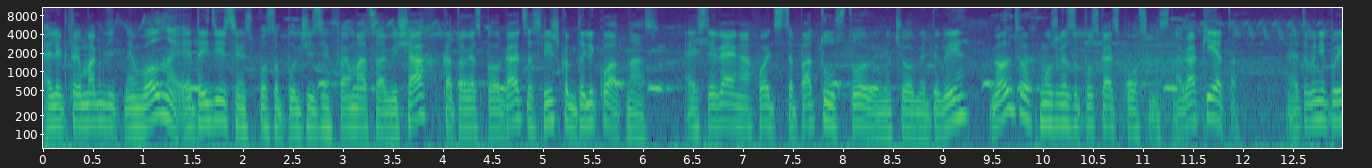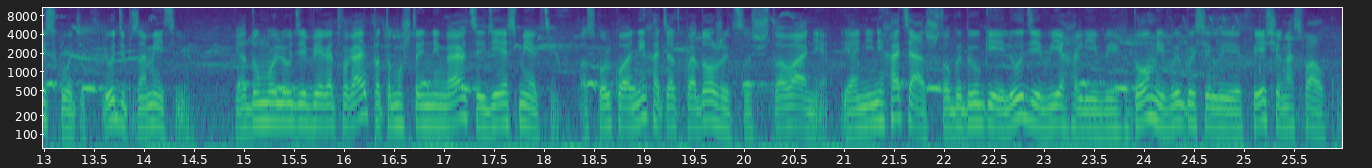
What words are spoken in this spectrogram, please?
Электромагнитные волны – это единственный способ получить информацию о вещах, которые располагаются слишком далеко от нас. А если рай находится по ту сторону черной дыры, мертвых можно запускать в космос на ракетах. Этого не происходит, люди бы заметили. Я думаю, люди верят в рай, потому что им не нравится идея смерти, поскольку они хотят продолжить существование, и они не хотят, чтобы другие люди въехали в их дом и выбросили их вещи на свалку.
